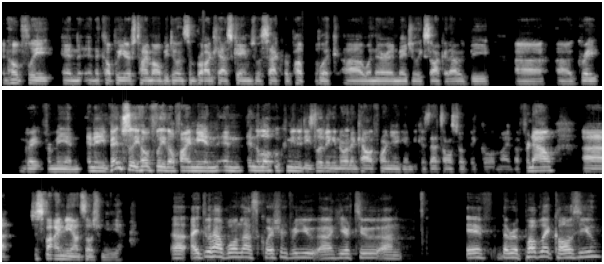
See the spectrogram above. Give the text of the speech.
and hopefully in in a couple years time I'll be doing some broadcast games with Sac Republic uh, when they're in Major League Soccer. That would be uh, uh, great great for me and and eventually hopefully they'll find me in, in in the local communities living in northern california again because that's also a big goal of mine but for now uh just find me on social media uh, i do have one last question for you uh here too. Um if the republic calls you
